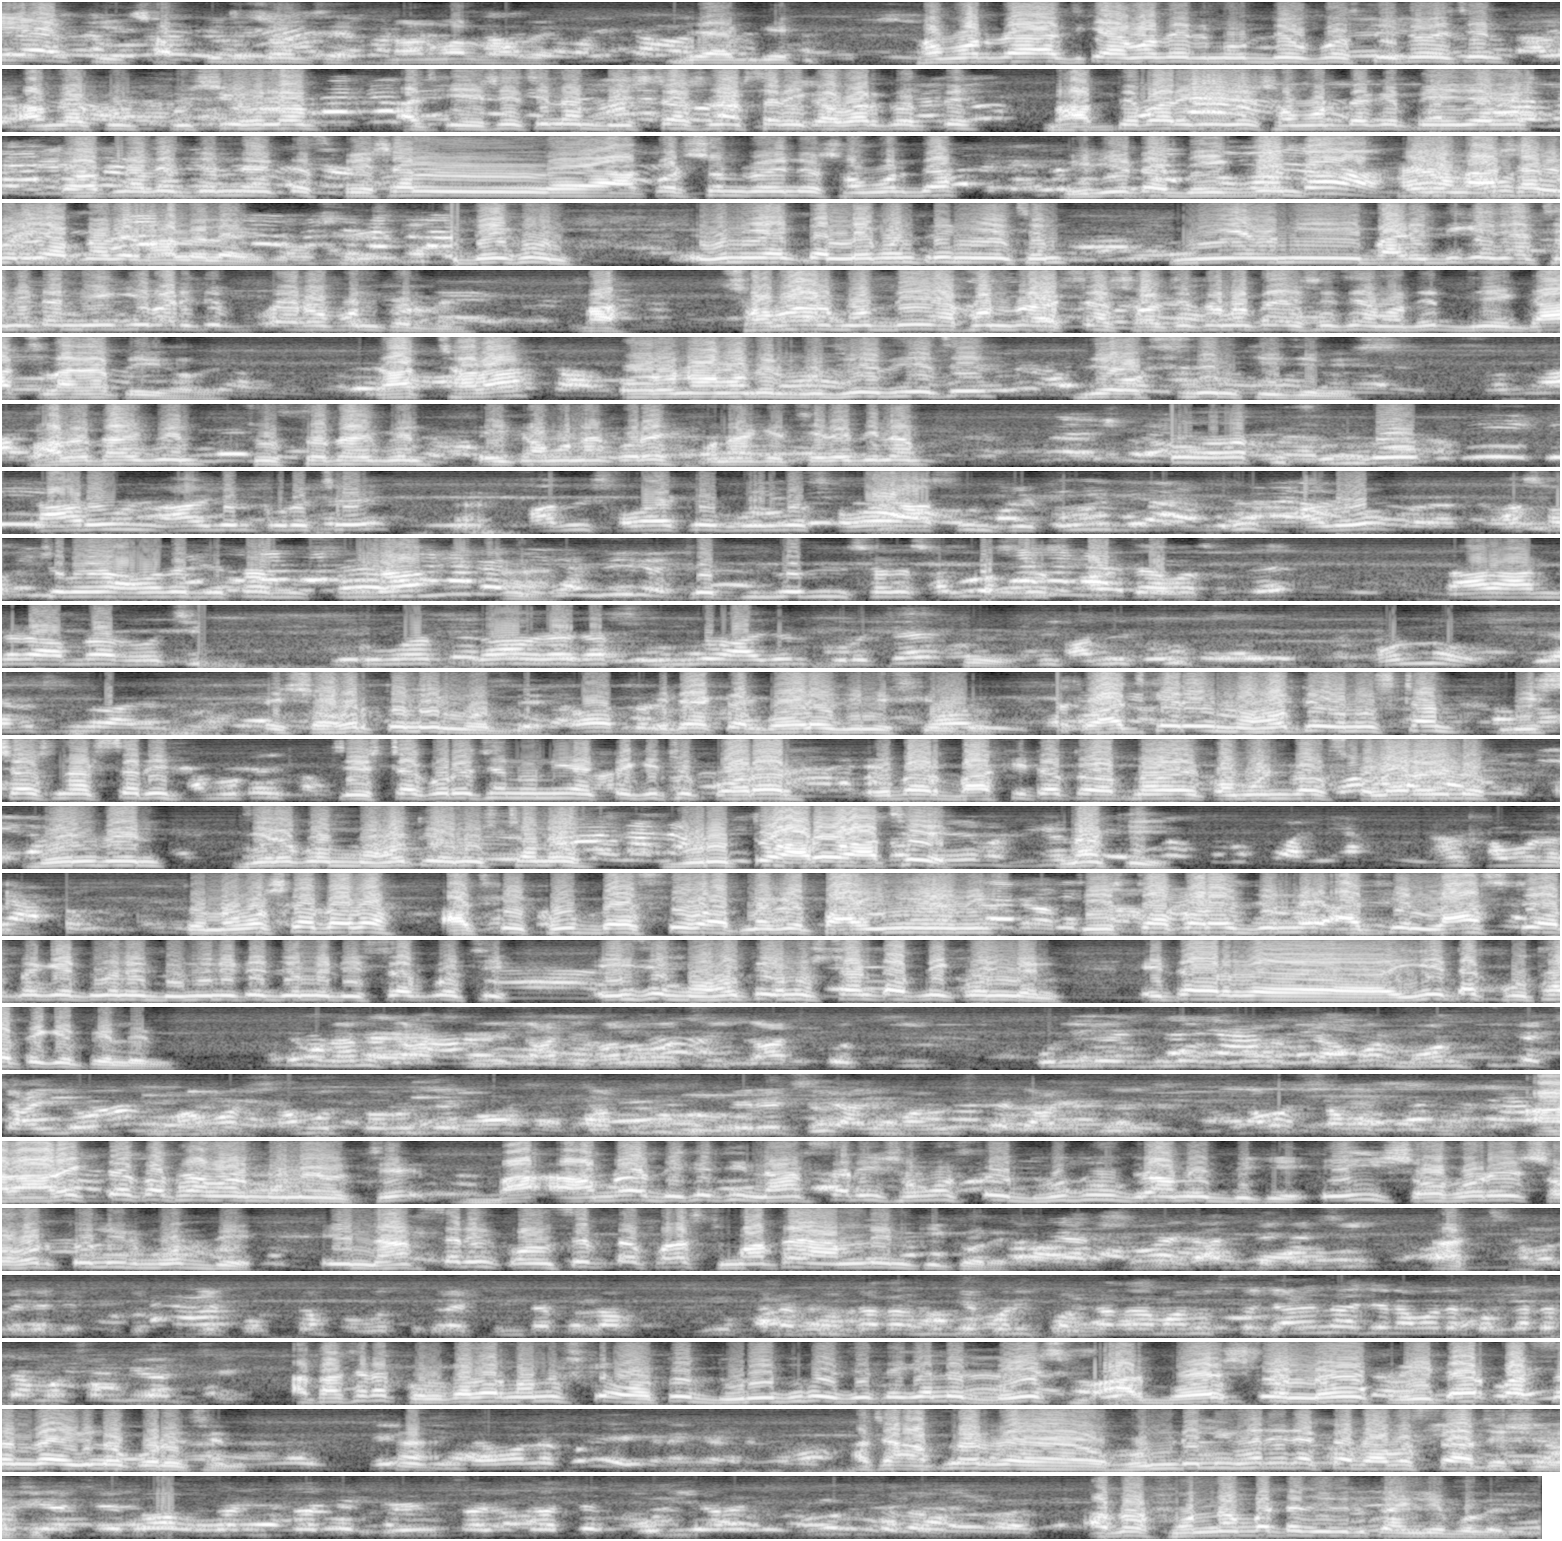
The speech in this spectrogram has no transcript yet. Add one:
এই আর কি সবকিছু চলছে নর্মাল ভাবে যাকগে সমরদা আজকে আমাদের মধ্যে উপস্থিত হয়েছেন আমরা খুব খুশি হলাম। আজকে এসেছিলাম বিশ্বাস নার্সারি কভার করতে। ভাবতে পারিনি যে সমরদাকে পেয়ে যাব। তো আপনাদের জন্য একটা স্পেশাল আকর্ষণ রইল সমরদা ভিডিওটা দেখবেন এবং আশা করি আপনাদের ভালো লাগবে। দেখুন উনি একটা লেমন ট্রি নিয়েছেন। নিয়ে উনি বাড়ির দিকে যাচ্ছেন। এটা নিয়ে গিয়ে বাড়িতে রোপণ করবেন। বাহ! সবার মধ্যে এখন একটা সচেতনতা এসেছে আমাদের যে গাছ লাগাতেই হবে। গাছ ছাড়া করোনা আমাদের বুঝিয়ে দিয়েছে যে অক্সিজেন কি জিনিস। ভালো থাকবেন, সুস্থ থাকবেন, এই কামনা করে ওনাকে ছেড়ে দিলাম। খুব সুন্দর দারুণ আয়োজন করেছে। আমি সবাইকে বলব, সবাই আসুন দেখুন। খুব ভালো। আর সবচেয়ে বড় আমাদের নেতা মুসলিমরা যে দীর্ঘদিন সাথে আমার সাথে, তার আন্ডারে আমরা রয়েছি। কুমার দা যা সুন্দর আয়োজন করেছে। আমি খুব ধন্য যে এত সুন্দর আয়োজন করেছে। এই শহরতলির মধ্যে। এটা একটা বড় জিনিস কিন্তু। আজকের এই মহতি অনুষ্ঠান বিশ্বাস নার্সারির চেষ্টা করেছেন উনি একটা কিছু করার। এবার বাকিটা তো আপনার কমেন্ট বক্স খোলা রইল। বলবেন যেরকম মহতি অনুষ্ঠানের গুরুত্ব আরও আছে নাকি? তো নমস্কার দাদা আজকে খুব ব্যস্ত আপনাকে পাইনি আমি। চেষ্টা করার জন্য আজকে লাস্টে আপনাকে একটুখানি দু মিনিটের জন্য ডিস্টার্ব করছি। এই যে মহতি অনুষ্ঠানটা আপনি করলেন এটার ইয়েটা কোথা থেকে পেলেন? আমি গাছ ভালোবাসি গাছ করছি। পরিবেশ দিবস উপলক্ষে আমার মন থেকে চাইলো আমার সামর্থ্য অনুযায়ী যতটুকু পেরেছি আমি মানুষকে গাছ দিয়েছি আমার সামর্থ্য আর আরেকটা কথা আমার মনে হচ্ছে আমরা দেখেছি নার্সারি সমস্ত ধুধু গ্রামের দিকে এই শহরের শহরতলির মধ্যে এই নার্সারির কনসেপ্টটা ফার্স্ট মাথায় আনলেন কি করে? একসময় গাছ দেখেছি আচ্ছা। ভালো লেগেছে ছোট থেকে করতাম পরবর্তীকালে চিন্তা করলাম কলকাতার বুকে করি কলকাতার মানুষ তো জানে না যে আমাদের কলকাতাতে মৌসুম্বি হচ্ছে। আর তাছাড়া কলকাতার মানুষকে অত দূরে দূরে যেতে গেলে বেশ আর বয়স্ক লোক রিটায়ার পার্সনরা এগুলো করেছেন। হ্যাঁ। আচ্ছা আপনার হোম ডেলিভারির একটা ব্যবস্থা আছে শুনেছি। আপনার ফোন নাম্বারটা যদি কাইন্ডলি বলে দিন।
